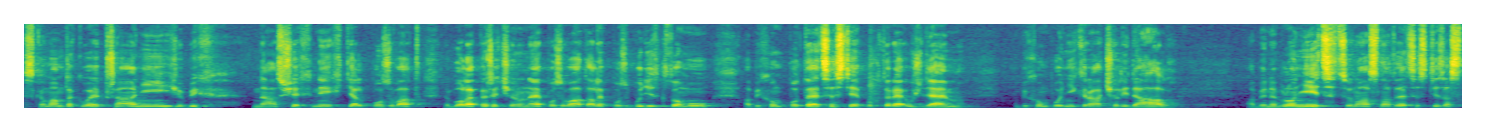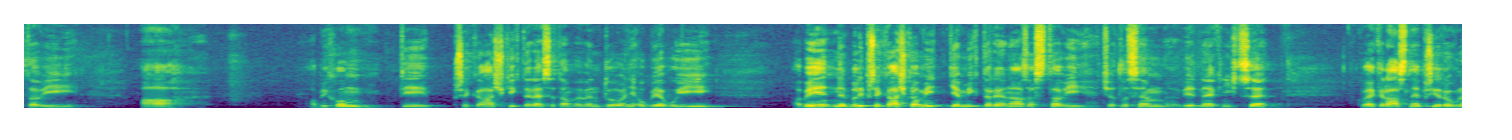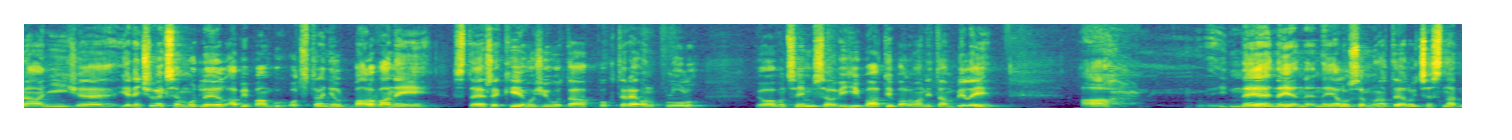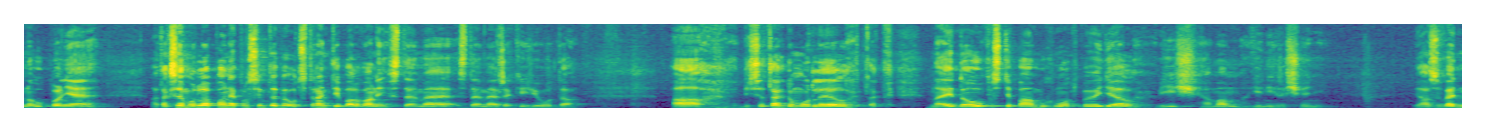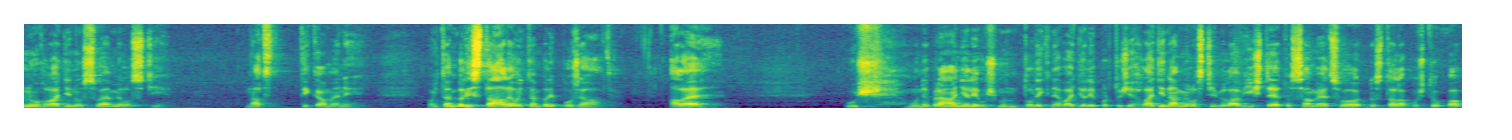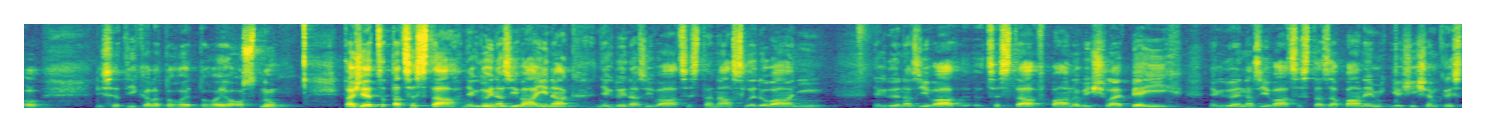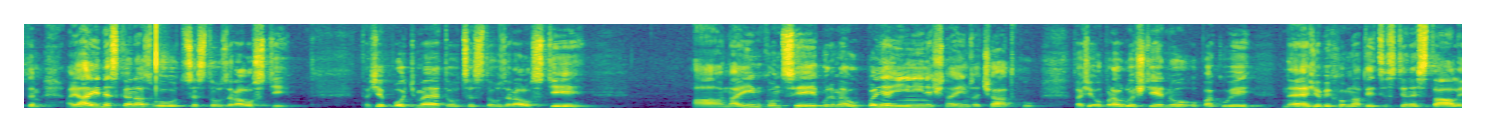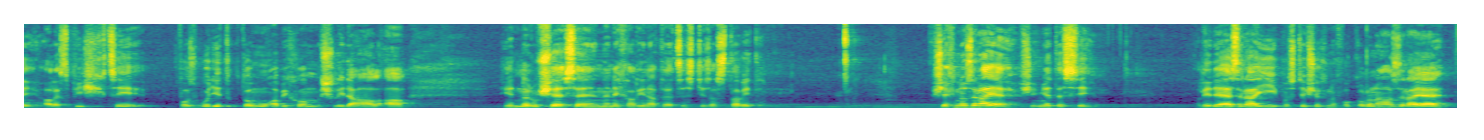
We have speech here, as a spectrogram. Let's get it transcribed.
Dneska mám takové přání, že bych nás všechny chtěl pozvat, nebo lépe řečeno ne pozvat, ale pozbudit k tomu, abychom po té cestě, po které už jdem, abychom po ní kráčeli dál. Aby nebylo nic, co nás na té cestě zastaví a abychom ty překážky, které se tam eventuálně objevují, aby nebyly překážkami těmi, které nás zastaví. Četl jsem v jedné knižce takové krásné přirovnání, že jeden člověk se modlil, aby pán Bůh odstranil balvany z té řeky jeho života, po které on plul. Jo, on se jim musel vyhýbat, ty balvany tam byly a ne, ne, ne, nejelo se mu na té loďce snadno úplně. A tak se modlil, pane, prosím tebe, odstraň ty balvany z té mé, z té mé řeky života. A když se tak domodlil, tak najednou prostě pán Bůh mu odpověděl, víš, já mám jiný řešení. Já zvednu hladinu své milosti nad ty kameny. Oni tam byli stále, oni tam byli pořád. Ale už mu nebránili, už mu tolik nevadili, protože hladina milosti byla výš, to je to samé, co dostala poštou Pavel, když se týkalo toho, toho jeho ostnu. Takže co ta cesta, někdo ji nazývá jinak, někdo ji nazývá cesta následování, někdo ji nazývá cesta v pánovi šlépějích, někdo ji nazývá cesta za pánem Ježíšem Kristem a já ji dneska nazvu cestou zralosti. Takže pojďme tou cestou zralosti a na jejím konci budeme úplně jiný než na jejím začátku. Takže opravdu ještě jednou opakuji, ne, že bychom na té cestě nestáli, ale spíš chci pozbudit k tomu, abychom šli dál a jednoduše se nenechali na té cestě zastavit. Všechno zraje, všimněte si. Lidé zrají, prostě všechno v okolo nás zraje.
